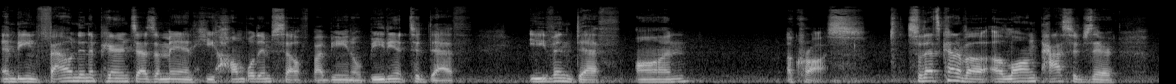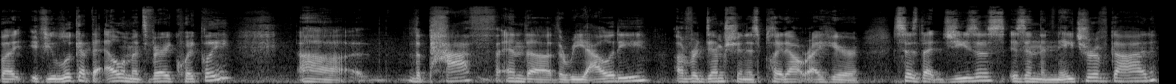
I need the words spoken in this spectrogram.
and being found in appearance as a man, he humbled himself by being obedient to death, even death on a cross. So that's kind of a, a long passage there. But if you look at the elements very quickly, uh, the path and the, the reality of redemption is played out right here. It says that Jesus is in the nature of God,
